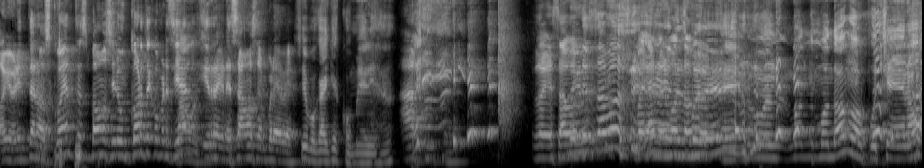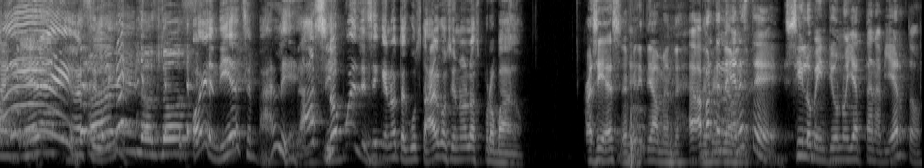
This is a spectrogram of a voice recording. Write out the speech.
Oye, ahorita nos cuentas, vamos a ir a un corte comercial Vamos. y regresamos en breve. Sí, porque hay que comer, hija. Ah, sí. Regresamos. Regresamos. Bailando el mondongo. Eh, mon- mon- mondongo, puchero. Ay. Ay, los dos. Hoy en día se vale. Ah, sí. No puedes decir que no te gusta algo si no lo has probado. Así es. Definitivamente. Aparte, en este siglo XXI ya tan abierto.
